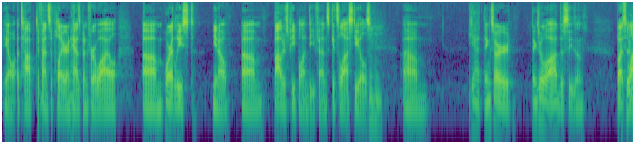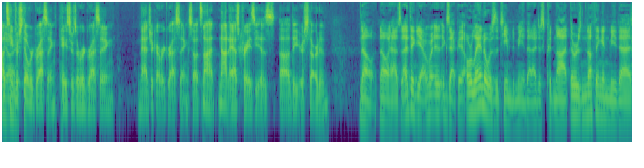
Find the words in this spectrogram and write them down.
you know, a top defensive player and has been for a while, um, or at least, you know, um, bothers people on defense, gets a lot of steals. Um, yeah, things are things are a little odd this season, but a lot of teams are. are still regressing. Pacers are regressing, Magic are regressing, so it's not not as crazy as uh, the year started. No, no, it hasn't. I think yeah, exactly. Orlando was the team to me that I just could not. There was nothing in me that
